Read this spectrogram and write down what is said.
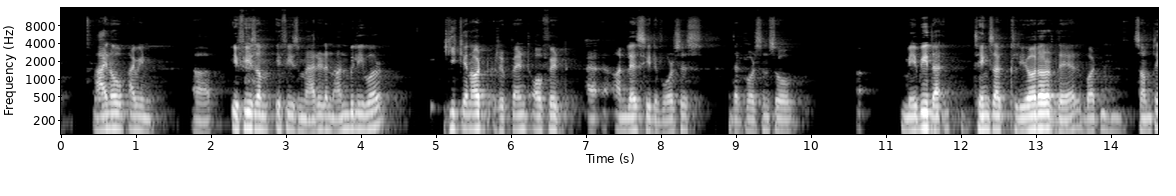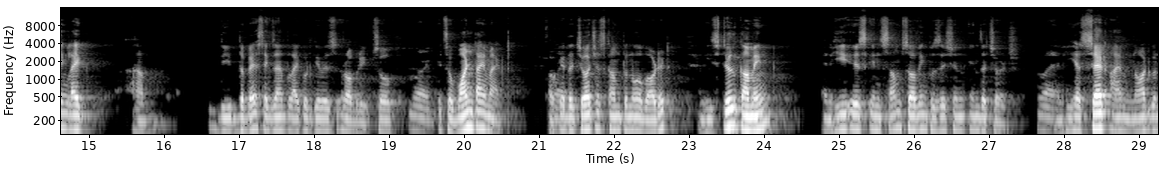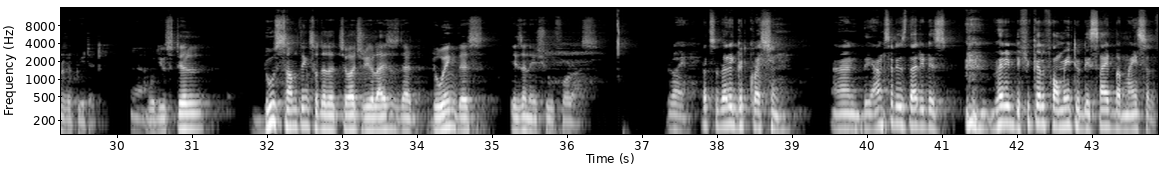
Right. I know. I mean, uh, if he's a if he's married an unbeliever, he cannot repent of it unless he divorces that person. So maybe that things are clearer there, but mm-hmm. something like um, the the best example I could give is robbery. So right. it's a one-time act. Okay, right. the church has come to know about it, and he's still coming, and he is in some serving position in the church, right. and he has said, "I am not going to repeat it." Yeah. Would you still do something so that the church realizes that doing this is an issue for us? Right. That's a very good question. And the answer is that it is very difficult for me to decide by myself.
